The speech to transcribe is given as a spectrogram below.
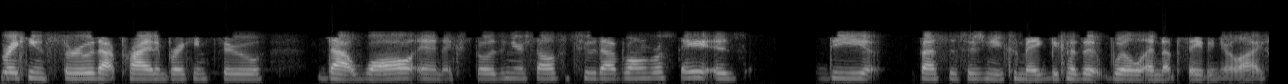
breaking through that pride and breaking through that wall and exposing yourself to that vulnerable state is the best decision you can make because it will end up saving your life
